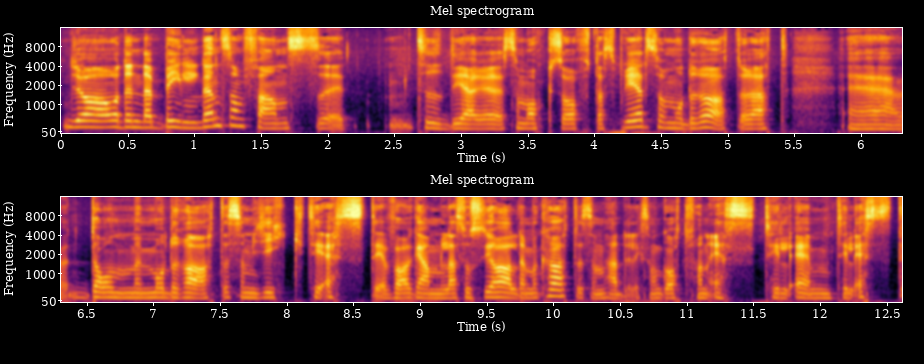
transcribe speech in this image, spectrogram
Ja, och den där bilden som fanns eh, tidigare som också ofta spreds av moderater att eh, de moderater som gick till SD var gamla socialdemokrater som hade liksom gått från S till M till SD.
